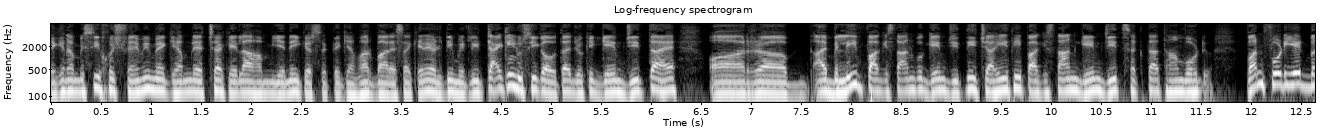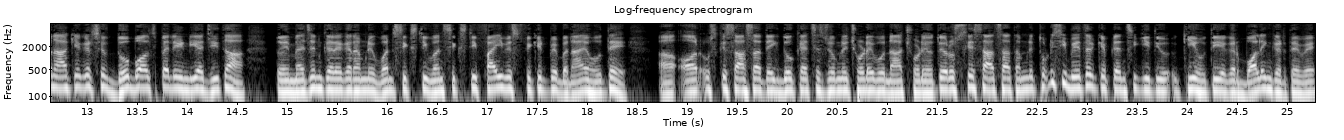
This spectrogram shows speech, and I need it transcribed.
लेकिन हम इसी खुशफहमी में कि हमने अच्छा खेला हम ये नहीं कर सकते कि हम हर बार ऐसा खेलें। अल्टीमेटली टाइटल उसी का होता है जो कि गेम जीतता है। और आई uh, बिलीव पाकिस्तान को गेम जीतनी चाहिए थी। पाकिस्तान गेम जीत सकता था। हम वोट 148 बना के अगर सिर्फ़ दो बॉल्स पहले इंडिया जीता तो इमेजिन करें अगर हमने 160 165 इस विकेट पे बनाए होते और उसके साथ साथ एक दो कैचेस जो हमने छोड़े वो ना छोड़े होते और उसके साथ साथ हमने थोड़ी सी बेहतर कैप्टनसी की, की होती अगर बॉलिंग करते हुए।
